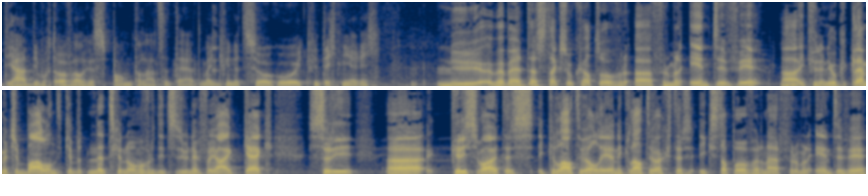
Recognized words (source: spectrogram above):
ja, die wordt overal gespamd de laatste tijd. Maar ik vind het zo goed. Ik vind het echt niet erg. Nu, we hebben het daar straks ook gehad over eh, Formule 1 TV. Uh, Mhm. Ik vind het nu ook een klein beetje balen, want ik heb het net genomen voor dit seizoen. Ik van, ja, kijk, sorry, eh, Chris Wouters, ik laat u alleen, ik laat u achter. Ik stap over naar Formule 1 TV.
